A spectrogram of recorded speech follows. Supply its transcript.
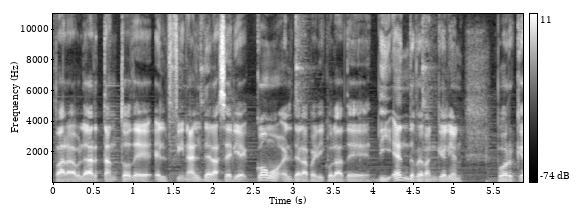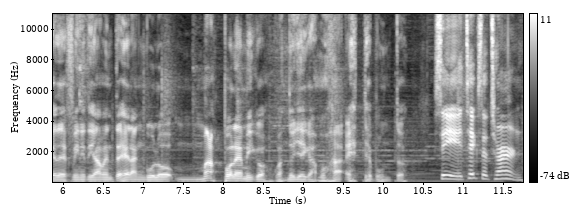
para hablar tanto del final de la serie como el de la película de The End of Evangelion. Porque definitivamente es el ángulo más polémico cuando llegamos a este punto. Sí, it takes a turn.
